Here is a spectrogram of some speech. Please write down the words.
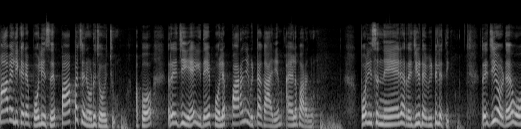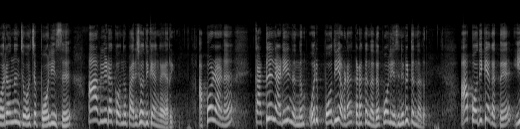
മാവേലിക്കര പോലീസ് പാപ്പച്ചനോട് ചോദിച്ചു. അപ്പോൾ റെജിയെ ഇതേപോലെ പറഞ്ഞു വിട്ട കാര്യം അയാൾ പറഞ്ഞു. പോലീസ് നേരെ റെജിയുടെ വീട്ടിലെത്തി. റെജിയോട് ഓരോന്നും ചോദിച്ച പോലീസ് ആ വീടൊക്കെ ഒന്ന് പരിശോധിക്കാൻ കയറി. അപ്പോഴാണ് കട്ടിലിനടിയിൽ നിന്നും ഒരു പൊതി അവിടെ കിടക്കുന്നത് പോലീസിന് കിട്ടുന്നത്. ആ പൊതിക്കകത്ത് ഈ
